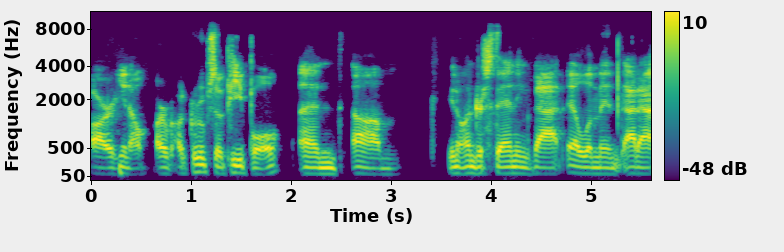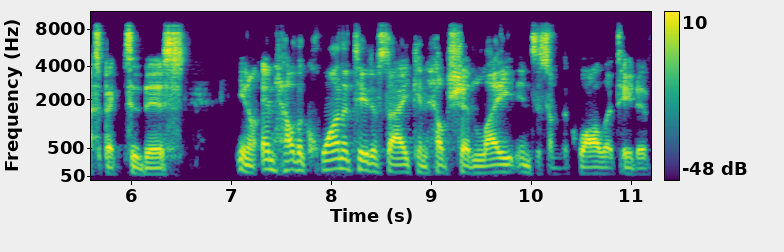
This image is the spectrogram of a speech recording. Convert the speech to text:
are you know, are, are groups of people, and um, you know, understanding that element, that aspect to this, you know, and how the quantitative side can help shed light into some of the qualitative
